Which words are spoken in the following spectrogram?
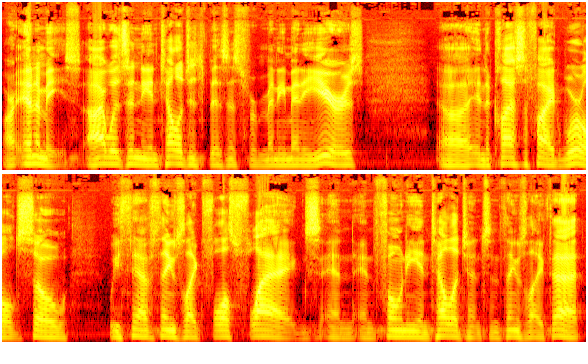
Our enemies. I was in the intelligence business for many, many years uh, in the classified world, so we have things like false flags and, and phony intelligence and things like that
